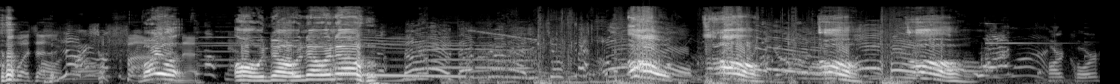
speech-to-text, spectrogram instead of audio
This was a no. lots of fun. Mario- Oh no no no. No, don't do that. You're too fast. Oh. Oh. Oh. Oh. Hardcore.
